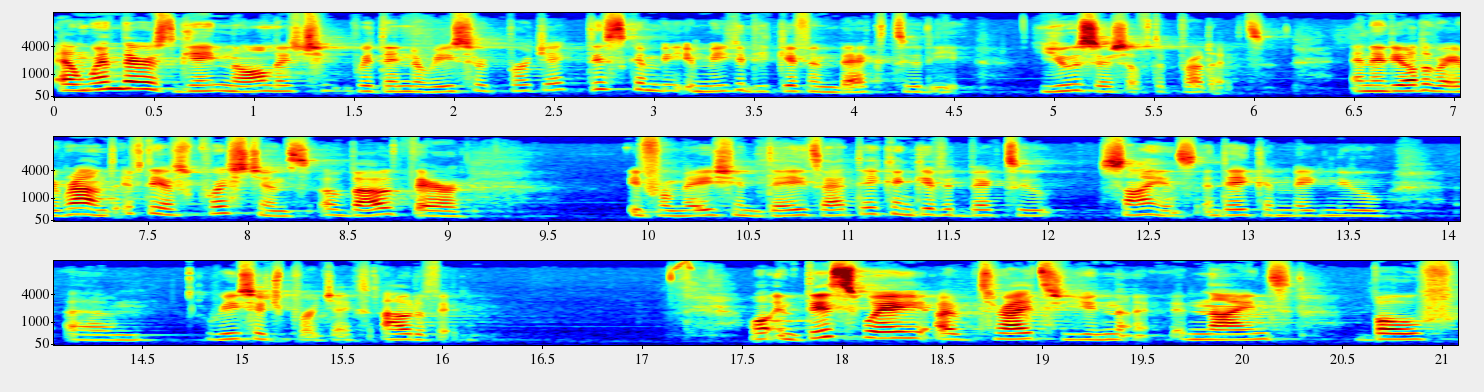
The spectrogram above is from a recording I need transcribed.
and when there's gained knowledge within the research project, this can be immediately given back to the users of the product. And in the other way around, if they have questions about their information, data, they can give it back to science and they can make new um, research projects out of it. Well, in this way, I've tried to unite both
